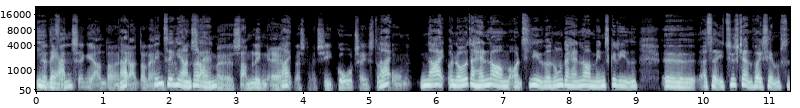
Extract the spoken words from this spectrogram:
i ja det verden. findes ikke i andre, Nej, i andre lande. findes ikke i er andre samme lande. øh, samling af, Nej. hvad skal man sige, gode tekster. Nej. Gode- Nej, og noget, der handler om åndslivet, og nogen, der handler om menneskelivet. Øh, altså i Tyskland for eksempel,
